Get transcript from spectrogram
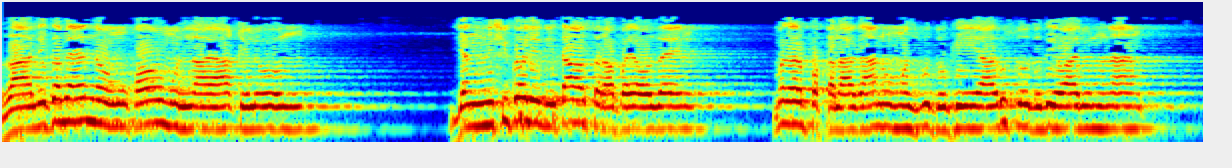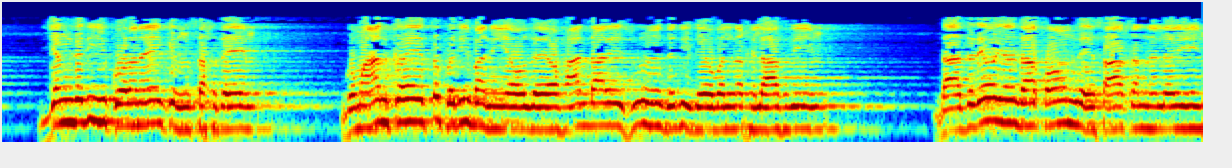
ذلك بأنهم قوم لا يعقلون. جنگ نشکو لی دیتا سرا پیوزے مگر پقلاگانو مضبوطو کی یا رسو دیوالننا جنگ دی کورنے کم سخدے گمان کرے تو پری بانی یوزے و حال دارے سون دی دیوبلن خلاف دیم دا دیو جن دا قوم دے ساقن لریم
